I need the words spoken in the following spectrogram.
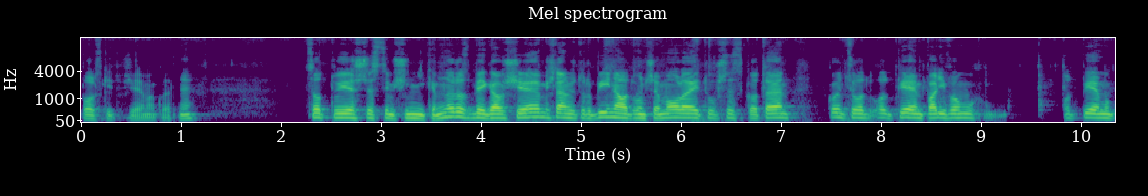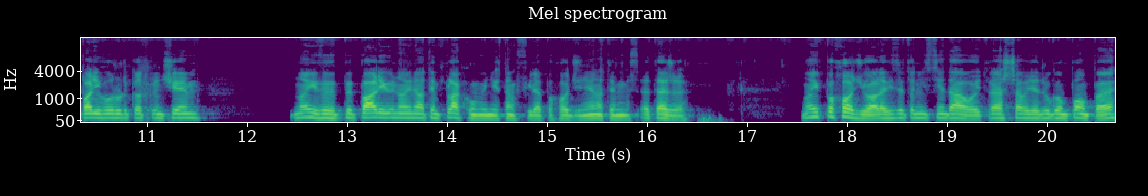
polski tu wziąłem akurat, nie? Co tu jeszcze z tym silnikiem? No rozbiegał się, myślałem, że turbina, odłączę olej, tu wszystko ten. W końcu od, odpiąłem paliwo mu, odpiąłem mu paliwo, rurkę odkręciłem. No i wy- wypalił, no i na tym plaku mi niech tam chwilę pochodzi, nie? Na tym eterze. No i pochodził, ale widzę to nic nie dało i teraz trzeba będzie drugą pompę.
